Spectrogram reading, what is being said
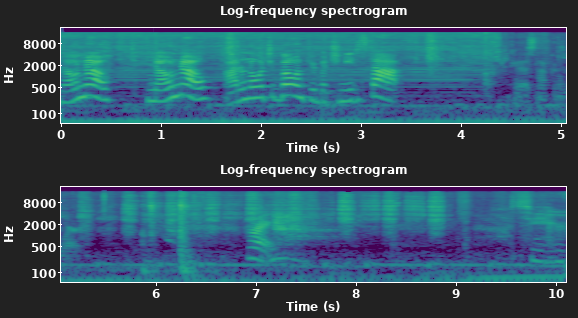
No, no, no, no. I don't know what you're going through, but you need to stop. Okay, that's not gonna work. All right. See here.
